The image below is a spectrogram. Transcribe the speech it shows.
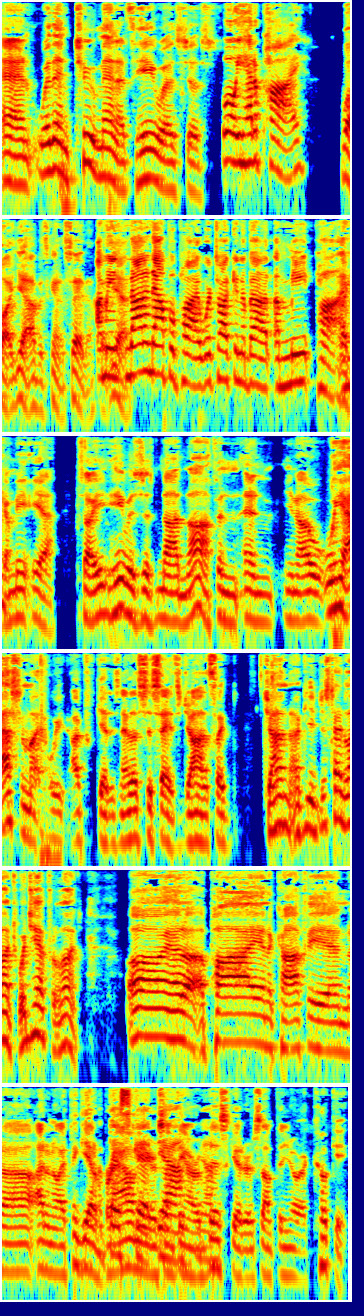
And within two minutes, he was just, well, he had a pie. Well, yeah, I was going to say that. I mean, yeah. not an apple pie. We're talking about a meat pie. like a meat yeah so he, he was just nodding off and and you know we asked him I, we i forget his name let's just say it's john it's like john you just had lunch what'd you have for lunch oh i had a, a pie and a coffee and uh, i don't know i think he had a, A brownie biscuit, or yeah, something or a yeah. biscuit or something you know or a cookie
